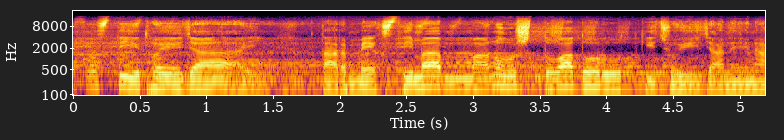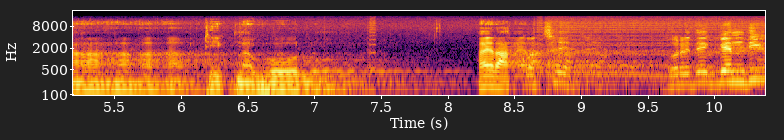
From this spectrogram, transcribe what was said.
উপস্থিত হয়ে যায়, তার ম্যাক্সিমাম মানুষ দোয়া দরুদ কিছুই জানে না। ঠিক না ভুল? ভাই, রাগ করছে ধরে দেখবেন দিন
